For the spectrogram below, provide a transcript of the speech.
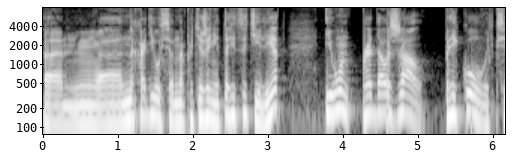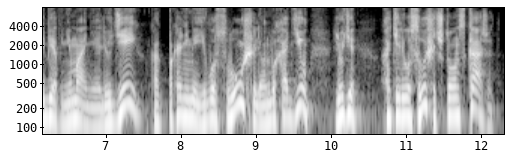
э, э, находился на протяжении 30 лет, и он продолжал приковывать к себе внимание людей, как, по крайней мере, его слушали, он выходил, люди хотели услышать, что он скажет –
